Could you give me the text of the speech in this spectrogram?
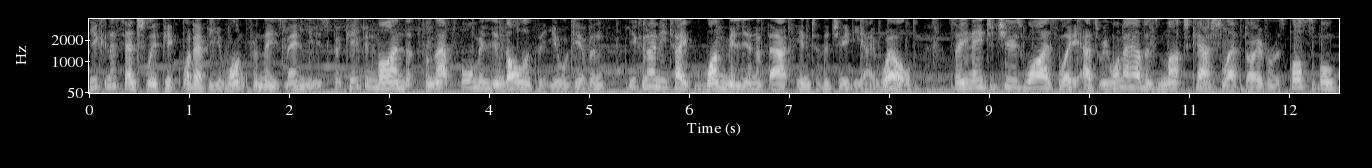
You can essentially pick whatever you want from these menus, but keep in mind that from that $4 million that you were given, you can only take 1 million of that into the GTA world. So you need to choose wisely, as we want to have as much cash left over as possible,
